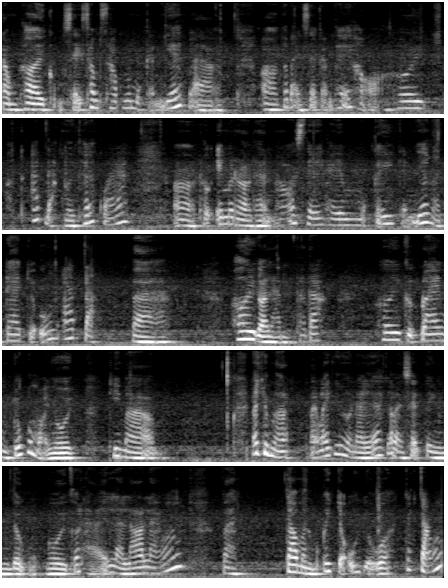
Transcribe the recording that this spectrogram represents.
đồng thời cũng sẽ song song với một cảm giác là uh, các bạn sẽ cảm thấy họ hơi áp đặt người khác quá. Uh, thực em thì nó sẽ thêm một cái cảm giác là tra trưởng áp đặt và hơi gọi là ta ta hơi cực đoan một chút với mọi người. Khi mà, nói chung là bạn lấy cái người này á, các bạn sẽ tìm được một người có thể là lo lắng và cho mình một cái chỗ dựa chắc chắn.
